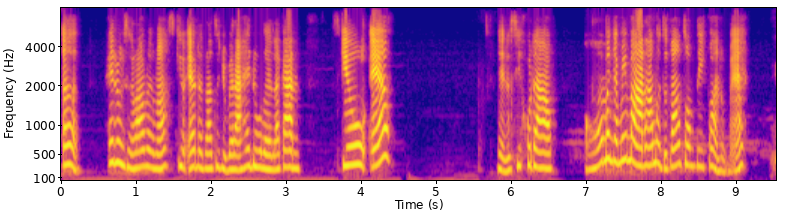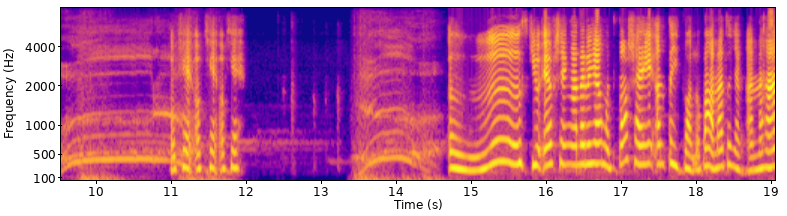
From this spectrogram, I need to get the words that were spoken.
เออ ให้ดูอีกสักรอบหนึ่งเนาะสกิล F เดี๋ยวเราจะหยุดเวลาให้ดูเลยละกันสกิล F เดี๋ยวดูซิคูดาวอ๋อ มันยังไม่มานะเหมือนจะต้องโจมตีก่อนถูกไหมโอเค โอเค โอเค เออ สกิล F ใช้งานได้หรือยังเหมือนจะต้องใช้อันติก่อนหรือเปล่า น่าจะอย่างนั้นนะฮะ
